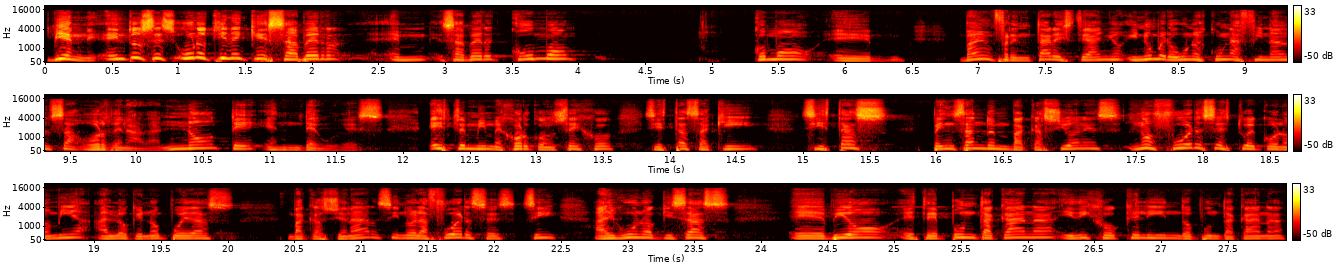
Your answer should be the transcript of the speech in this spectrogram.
Bien, entonces uno tiene que saber, em, saber cómo cómo eh, va a enfrentar este año y número uno es con una finanza ordenada. No te endeudes. Esto es mi mejor consejo. Si estás aquí, si estás pensando en vacaciones, no fuerces tu economía a lo que no puedas vacacionar, sino la fuerces. ¿sí? Alguno quizás eh, vio este, Punta Cana y dijo, qué lindo Punta Cana,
